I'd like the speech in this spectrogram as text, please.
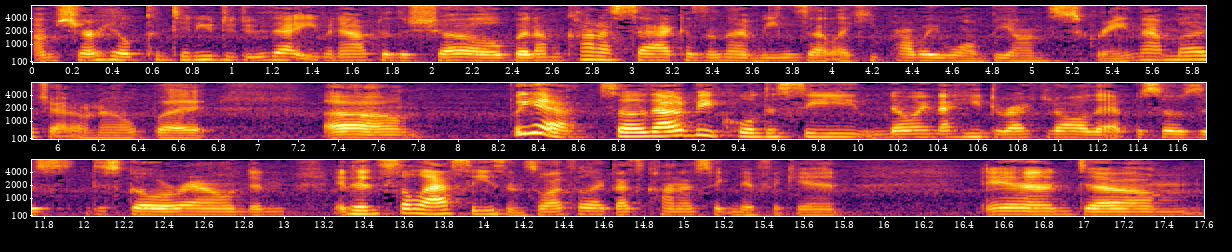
I'm sure he'll continue to do that even after the show, but I'm kind of sad because then that means that like he probably won't be on screen that much. I don't know, but um, but yeah, so that would be cool to see, knowing that he directed all the episodes this this go around, and it's the last season, so I feel like that's kind of significant. And um,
